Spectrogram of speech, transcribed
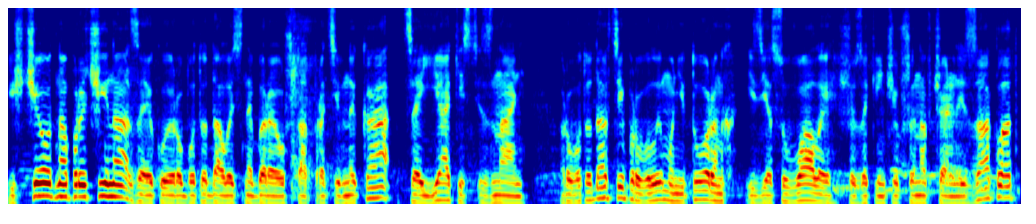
І ще одна причина, за якою роботодавець не бере у штат працівника, це якість знань. Роботодавці провели моніторинг і з'ясували, що закінчивши навчальний заклад,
